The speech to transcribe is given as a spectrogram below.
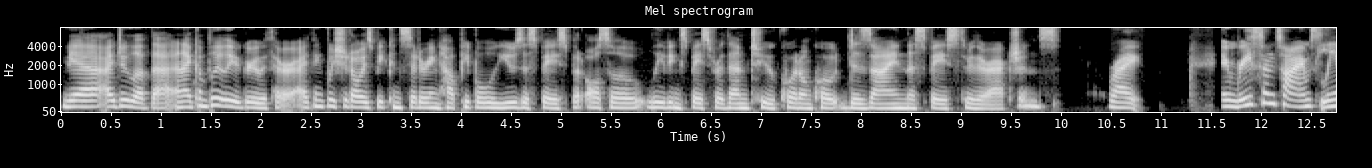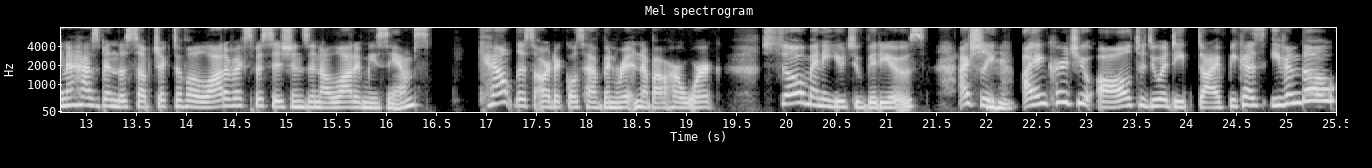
Yeah, I do love that. And I completely agree with her. I think we should always be considering how people will use a space, but also leaving space for them to quote unquote design the space through their actions. Right. In recent times, Lena has been the subject of a lot of expositions in a lot of museums. Countless articles have been written about her work, so many YouTube videos. Actually, Mhm. I encourage you all to do a deep dive because even though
